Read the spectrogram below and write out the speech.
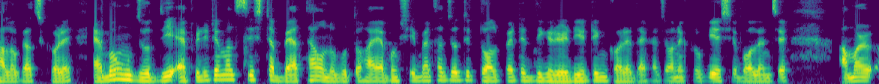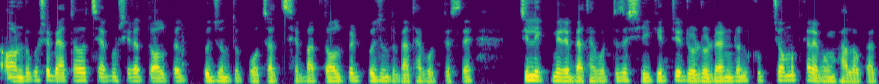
ভালো কাজ করে, এবং যদি অ্যাপিডিটেমাল সিস্টটা ব্যথা অনুভূত হয় এবং সেই ব্যথা যদি তলপেটের দিকে রেডিয়েটিং করে, দেখা যায় অনেক রোগী এসে বলেন যে, আমার অন্ডকোষে ব্যথা হচ্ছে এবং সেটা তলপেট পর্যন্ত পৌঁছাচ্ছে বা তলপেট পর্যন্ত ব্যথা করতেছে, চিলিক মেরে ব্যথা করতেছে, সেই ক্ষেত্রে রোডোড্যান্ড্রন খুব চমৎকার এবং ভালো কাজ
